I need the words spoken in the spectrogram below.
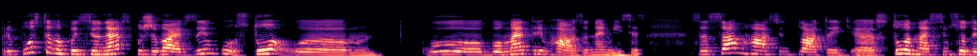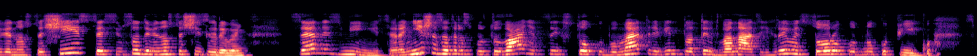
Припустимо, пенсіонер споживає взимку 100 е, кубометрів газу на місяць. За сам газ він платить 100 е, на 796, це 796 гривень. Це не змінюється. Раніше за транспортування цих 100 кубометрів він платив 12 гривень 41 копійку. З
